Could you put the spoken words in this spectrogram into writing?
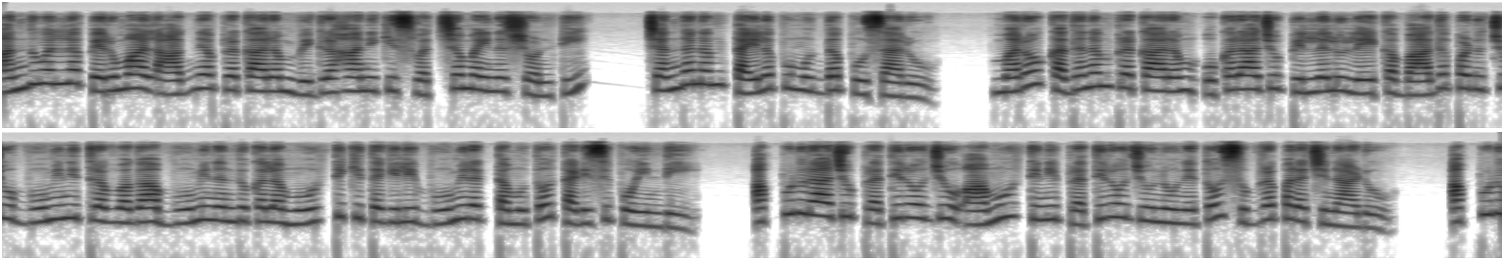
అందువల్ల పెరుమాళ్ ఆజ్ఞ ప్రకారం విగ్రహానికి స్వచ్ఛమైన శొంఠి చందనం తైలపు ముద్ద పూశారు. మరో కథనం ప్రకారం ఒకరాజు పిల్లలు లేక బాధపడుచూ భూమిని త్రవ్వగా భూమినందుకల మూర్తికి తగిలి భూమిరక్తముతో తడిసిపోయింది. అప్పుడు రాజు ప్రతిరోజూ ఆ మూర్తిని ప్రతిరోజూ నూనెతో శుభ్రపరచినాడు. అప్పుడు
